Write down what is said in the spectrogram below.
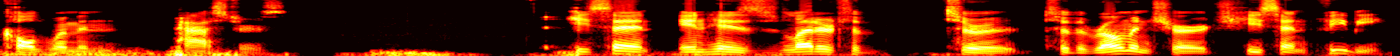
called women pastors. He sent, in his letter to, to, to the Roman church, he sent Phoebe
